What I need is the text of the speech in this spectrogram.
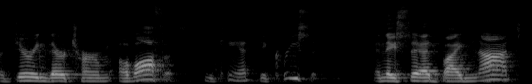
uh, during their term of office. You can't decrease it. And they said by not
